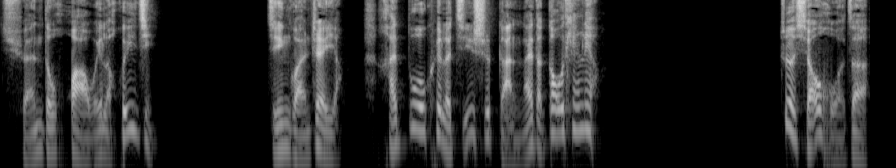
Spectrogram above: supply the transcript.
全都化为了灰烬。尽管这样，还多亏了及时赶来的高天亮。这小伙子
